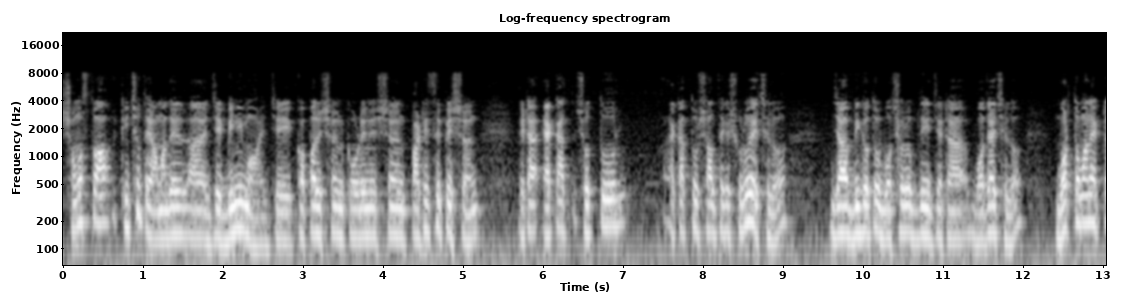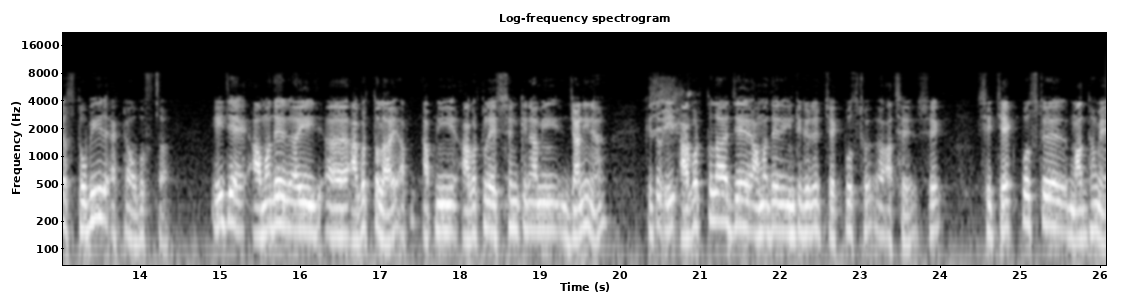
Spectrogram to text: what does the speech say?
সমস্ত কিছুতে আমাদের যে বিনিময় যে কপারেশন কোঅর্ডিনেশন পার্টিসিপেশন এটা একাত সত্তর একাত্তর সাল থেকে শুরু হয়েছিল। যা বিগত বছর অবধি যেটা বজায় ছিল বর্তমানে একটা স্থবির একটা অবস্থা। এই যে আমাদের এই আগরতলায় আপনি আগরতলা এসছেন কিনা আমি জানি না কিন্তু এই আগরতলা যে আমাদের ইন্টিগ্রেটেড চেকপোস্ট আছে সে সেই চেকপোস্টের মাধ্যমে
